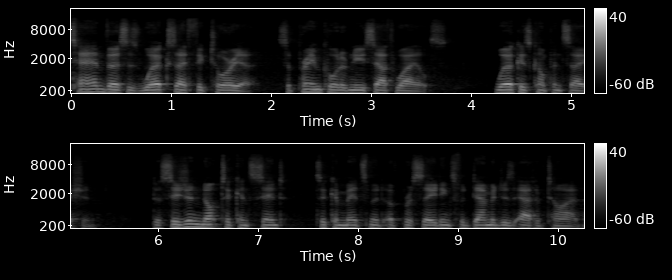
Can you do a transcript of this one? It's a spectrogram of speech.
Tam versus WorkSafe Victoria, Supreme Court of New South Wales. Workers' compensation. Decision not to consent to commencement of proceedings for damages out of time.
